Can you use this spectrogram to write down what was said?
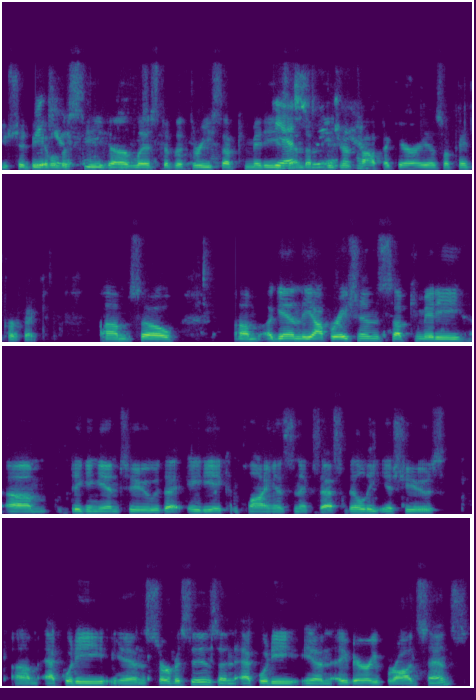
You should be Thank able you. to see the list of the three subcommittees and the major can. topic areas. Okay, perfect. Um, so um, again, the operations subcommittee um, digging into the ADA compliance and accessibility issues, um, equity in services and equity in a very broad sense,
